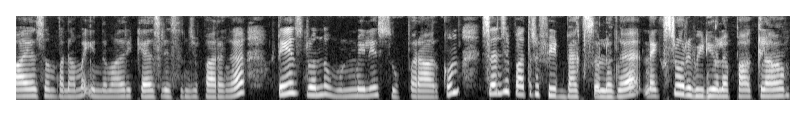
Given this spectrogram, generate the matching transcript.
பாயசம் பண்ணாமல் இந்த மாதிரி கேசரி செஞ்சு பாருங்கள் டேஸ்ட் வந்து உண்மையிலேயே சூப்பராக இருக்கும். செஞ்சு பார்த்துட்டு ஃபீட்பேக் சொல்லுங்கள் நெக்ஸ்ட் ஒரு வீடியோவில் பார்க்கலாம்.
